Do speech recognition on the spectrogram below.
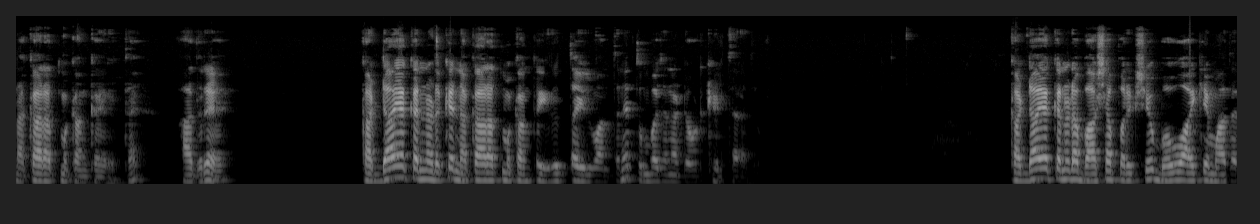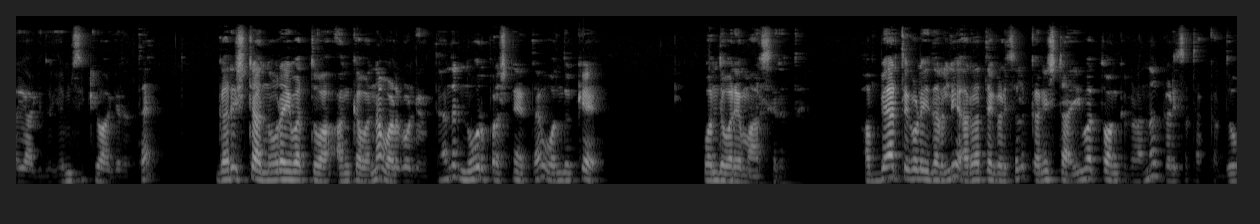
ನಕಾರಾತ್ಮಕ ಅಂಕ ಇರುತ್ತೆ. ಆದರೆ ಕಡ್ಡಾಯ ಕನ್ನಡಕ್ಕೆ ನಕಾರಾತ್ಮಕ ಅಂಕ ಇರುತ್ತಾ ಇಲ್ವಾ ಅಂತಾನೆ ತುಂಬಾ ಜನ ಡೌಟ್ ಕೇಳ್ತಾರೆ ಇರೋದು. ಕಡ್ಡಾಯ ಕನ್ನಡ ಭಾಷಾ ಪರೀಕ್ಷೆಯು ಬಹು ಆಯ್ಕೆ ಮಾದರಿ ಆಗಿದ್ದು ಎಂ ಸಿ ಕ್ಯೂ ಆಗಿರುತ್ತೆ. ಗರಿಷ್ಠ ನೂರೈವತ್ತು ಅಂಕವನ್ನ ಒಳಗೊಂಡಿರುತ್ತೆ. ಅಂದ್ರೆ ನೂರು ಪ್ರಶ್ನೆ ಇರುತ್ತೆ ಒಂದಕ್ಕೆ ಒಂದೂವರೆ ಮಾರ್ಕ್ಸ್ ಇರುತ್ತೆ. ಅಭ್ಯರ್ಥಿಗಳು ಇದರಲ್ಲಿ ಅರ್ಹತೆ ಗಳಿಸಲು ಕನಿಷ್ಠ ಐವತ್ತು ಅಂಕಗಳನ್ನು ಗಳಿಸತಕ್ಕದ್ದು.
